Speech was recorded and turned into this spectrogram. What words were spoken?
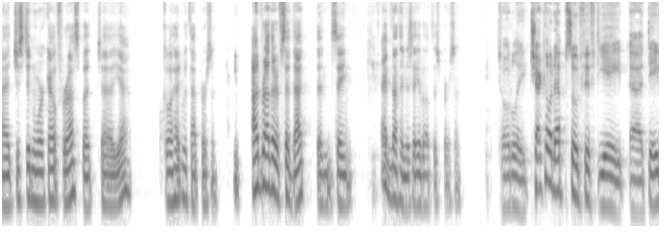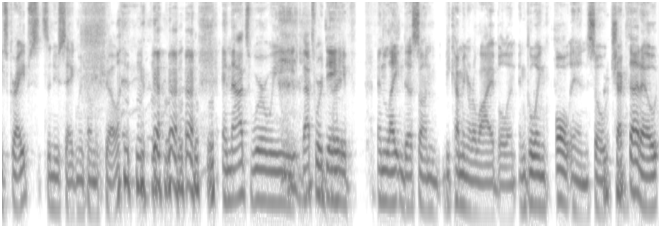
uh, it just didn't work out for us but uh, yeah go ahead with that person i'd rather have said that than say i have nothing to say about this person Totally. Check out episode 58, uh, Dave's Gripes. It's a new segment on the show. and that's where we, that's where Dave enlightened us on becoming reliable and, and going all in. So check that out.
